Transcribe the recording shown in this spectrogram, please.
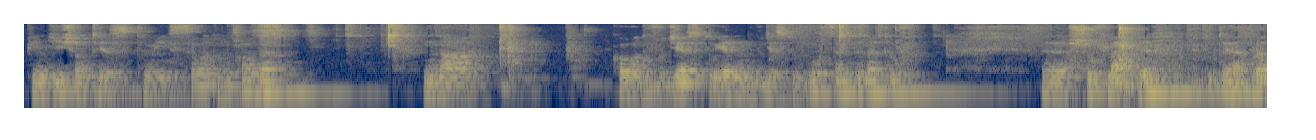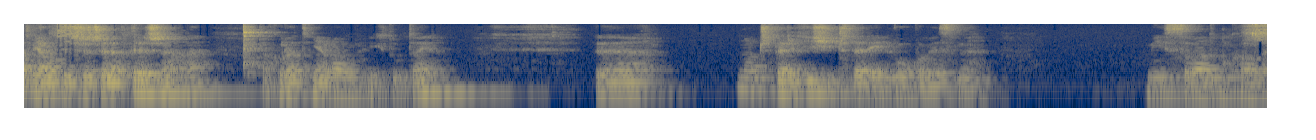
50 jest miejsce ładunkowe. Na około 21-22 cm. E, Szuflady. Tutaj akurat miały być rzeczy elektryczne, ale akurat nie mam ich tutaj. No 44,5 powiedzmy miejsce ładunkowe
